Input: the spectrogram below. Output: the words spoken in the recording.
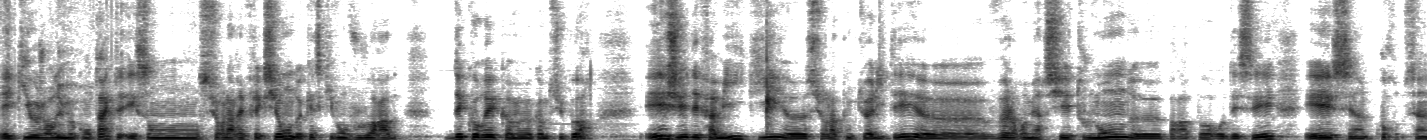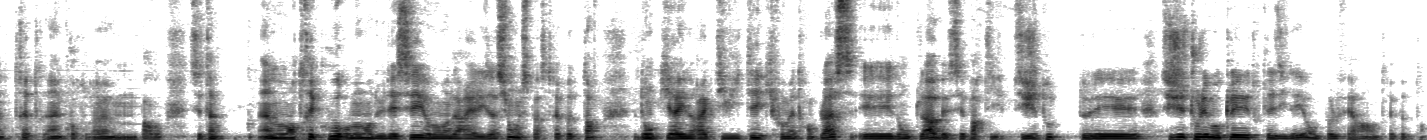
et qui aujourd'hui me contactent et sont sur la réflexion de qu'est-ce qu'ils vont vouloir décorer comme, comme support. Et j'ai des familles qui, euh, sur la ponctualité, euh, veulent remercier tout le monde euh, par rapport au décès. Et c'est un court, c'est un très, très un court, pardon, c'est un un moment très court au moment du décès, au moment de la réalisation, il se passe très peu de temps. Donc il y a une réactivité qu'il faut mettre en place et donc là ben, c'est parti. Si j'ai toutes les si j'ai tous les mots clés, toutes les idées, on peut le faire en très peu de temps.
